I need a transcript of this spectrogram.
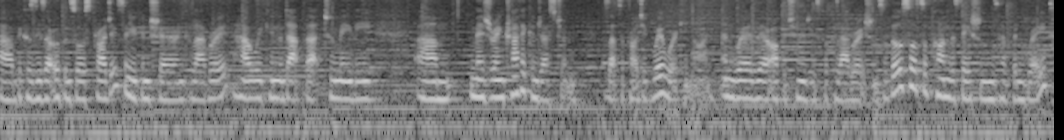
uh, because these are open source projects and you can share and collaborate, how we can adapt that to maybe um, measuring traffic congestion, because that's a project we're working on, and where there are opportunities for collaboration. So those sorts of conversations have been great.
